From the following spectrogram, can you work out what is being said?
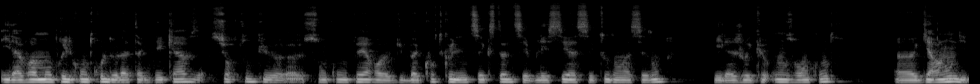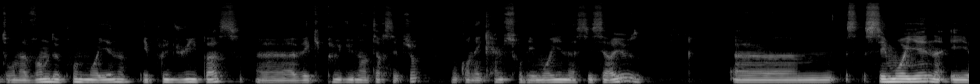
il a vraiment pris le contrôle de l'attaque des Cavs, surtout que son compère du backcourt Colin Sexton s'est blessé assez tôt dans la saison. Il a joué que 11 rencontres. Euh, Garland, il tourne à 22 points de moyenne et plus de 8 passes euh, avec plus d'une interception. Donc on est quand même sur des moyennes assez sérieuses. Euh, ces moyennes et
